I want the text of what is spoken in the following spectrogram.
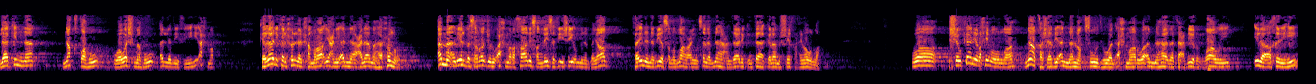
لكن نقطه ووشمه الذي فيه أحمر. كذلك الحله الحمراء يعني أن أعلامها حمر. أما أن يلبس الرجل أحمر خالصا ليس فيه شيء من البياض فإن النبي صلى الله عليه وسلم نهى عن ذلك انتهى كلام الشيخ رحمه الله. والشوكاني رحمه الله ناقش بأن المقصود هو الأحمر وأن هذا تعبير الراوي إلى آخره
